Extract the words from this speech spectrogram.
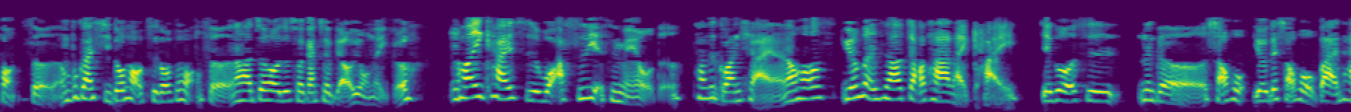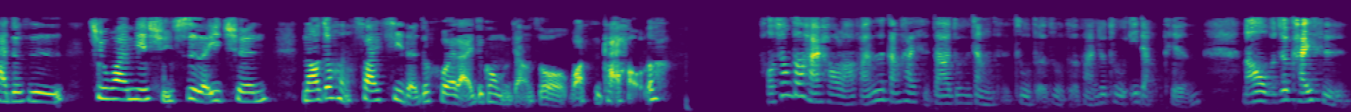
黄色的，不管洗多少次都是黄色的。然后最后就说干脆不要用那个。然后一开始瓦斯也是没有的，它是关起来的。然后原本是要叫他来开，结果是那个小伙有一个小伙伴，他就是去外面巡视了一圈，然后就很帅气的就回来就跟我们讲说瓦斯开好了。好像都还好啦，反正刚开始大家就是这样子住着住着，反正就住一两天，然后我们就开始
